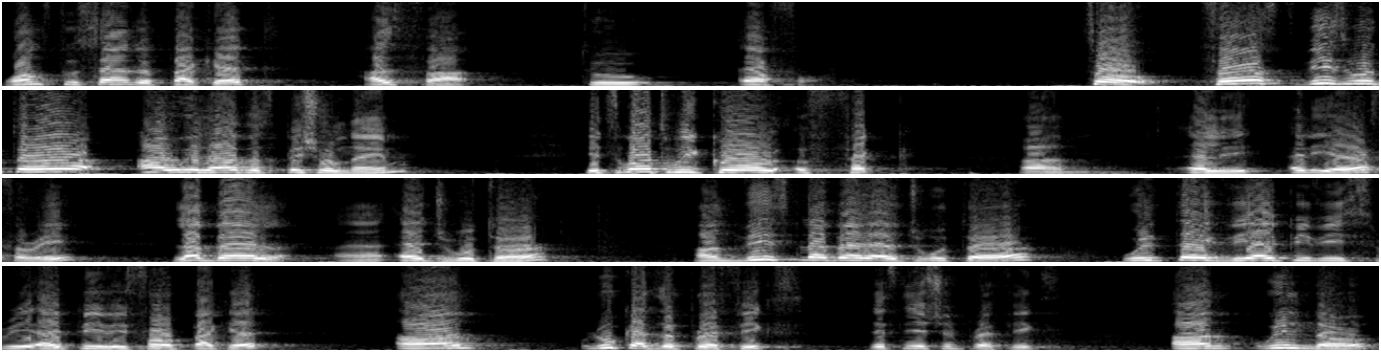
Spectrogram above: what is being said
wants to send a packet, alpha, to R4. So, first, this router, I will have a special name. It's what we call a FEC, um, LER, sorry, label uh, edge router. And this label edge router will take the IPv3, IPv4 packet and look at the prefix, destination prefix, and will know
